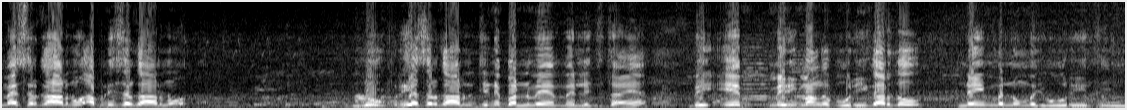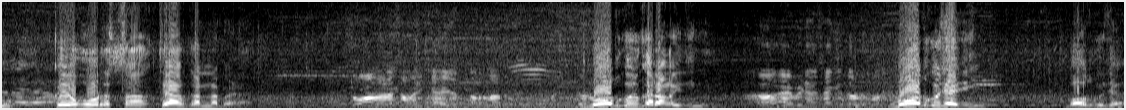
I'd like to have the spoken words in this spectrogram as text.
ਮੈਂ ਸਰਕਾਰ ਨੂੰ ਆਪਣੀ ਸਰਕਾਰ ਨੂੰ ਲੋਕਪ੍ਰਿय ਸਰਕਾਰ ਨੂੰ ਜਿਹਨੇ 92 ਐਮਐਲਏ ਜਿਤਾਏ ਆ ਵੀ ਇਹ ਮੇਰੀ ਮੰਗ ਪੂਰੀ ਕਰ ਦਿਓ ਨਹੀਂ ਮੈਨੂੰ ਮਜਬੂਰੀ ਤੋਂ ਕੋਈ ਹੋਰ ਰਸਤਾ ਅਖਤਿਆਰ ਕਰਨਾ ਪੈਣਾ। ਤੋਂ ਆਉਣ ਵਾਲੇ ਸਮੇਂ 'ਚ ਕਿਹੋ ਜਿਹਾ ਧਰਨਾ ਬਹੁਤ ਕੁਝ ਕਰਾਂਗੇ ਜੀ। ਐਵੀਡੈਂਸ ਹੈ ਕਿ ਤੁਹਾਡੇ ਕੋਲ? ਬਹੁਤ ਕੁਝ ਹੈ ਜੀ। ਬਹੁਤ ਕੁਝ ਹੈ।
